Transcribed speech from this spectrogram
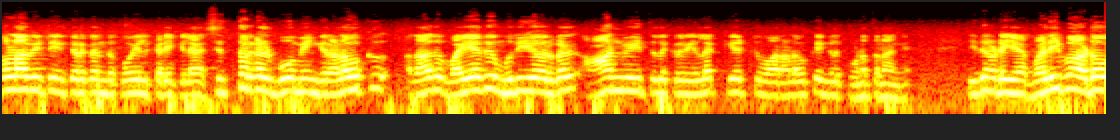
தொழாவிட்டு இருக்கிற அந்த கோயில் கிடைக்கல. சித்தர்கள் பூமிங்கிற அளவுக்கு அதாவது வயது முதியோர்கள் ஆன்மீகத்தில் இருக்கிறவங்கள கேட்டு வர அளவுக்கு எங்களுக்கு உணர்த்தினாங்க. இதனுடைய வழிபாடோ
